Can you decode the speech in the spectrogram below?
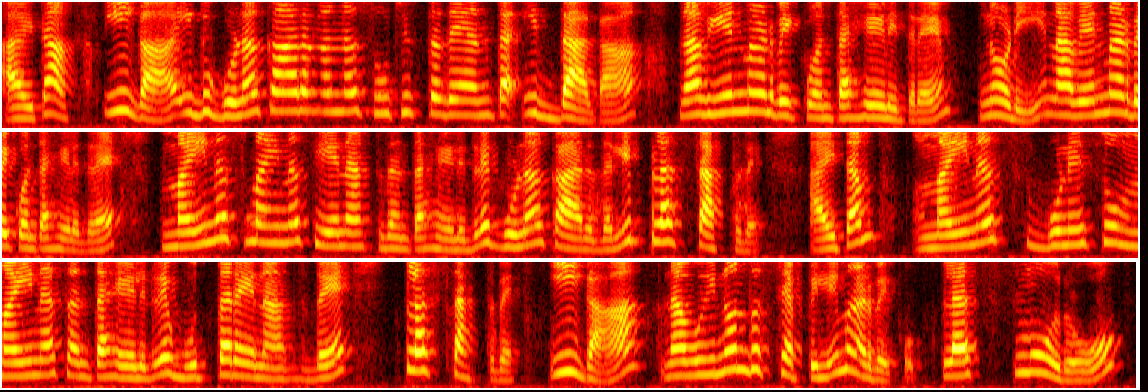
ಆಯ್ತಾ? ಈಗ ಇದು ಗುಣಕಾರವನ್ನ ಸೂಚಿಸ್ತದೆ ಅಂತ ಇದ್ದಾಗ ನಾವ್ ಏನ್ ಮಾಡ್ಬೇಕು ಅಂತ ಹೇಳಿದ್ರೆ, ನೋಡಿ ನಾವೇನ್ ಮಾಡ್ಬೇಕು ಅಂತ ಹೇಳಿದ್ರೆ, ಮೈನಸ್ ಮೈನಸ್ ಏನಾಗ್ತದೆ ಅಂತ ಹೇಳಿದ್ರೆ ಗುಣಕಾರದಲ್ಲಿ ಪ್ಲಸ್ ಆಗ್ತದೆ. ಆಯ್ತಾ? ಮೈನಸ್ ಗುಣಿಸು ಮೈನಸ್ ಅಂತ ಹೇಳಿದ್ರೆ ಉತ್ತರ ಏನಾಗ್ತದೆ? ಪ್ಲಸ್ ಆಗ್ತದೆ. ಈಗ ನಾವು ಇನ್ನೊಂದು ಸ್ಟೆಪ್ ಇಲ್ಲಿ ಮಾಡ್ಬೇಕು. ಪ್ಲಸ್ ಮೂರು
